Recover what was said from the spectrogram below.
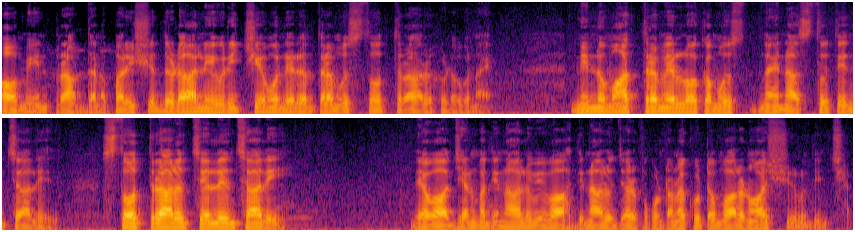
ఆ మీన్ ప్రార్థన పరిశుద్ధుడా నీవు నిత్యము నిరంతరము స్తోత్రార్హుడవునాయి నిన్ను మాత్రమే లోకము నైనా స్తుతించాలి స్తోత్రాలు చెల్లించాలి. దేవా జన్మదినాలు వివాహ దినాలు జరుపుకుంటున్న కుటుంబాలను ఆశీర్వదించండి.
